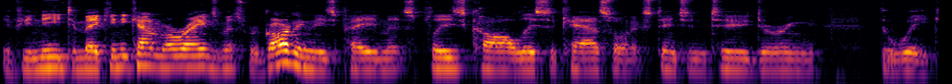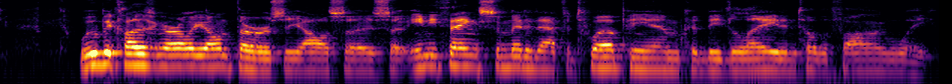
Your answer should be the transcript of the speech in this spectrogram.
If you need to make any kind of arrangements regarding these payments, please call Lisa Castle on Extension 2 during the week. We'll be closing early on Thursday also, so anything submitted after 12 p.m. could be delayed until the following week.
